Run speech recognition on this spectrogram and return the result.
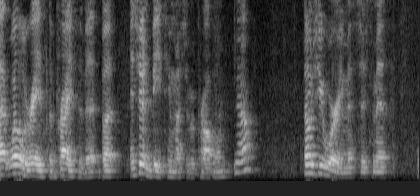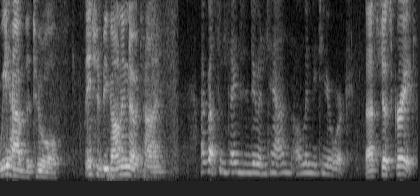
That will raise the price a bit, but it shouldn't be too much of a problem. No? Don't you worry, Mr. Smith. We have the tools. They should be gone in no time. I've got some things to do in town. I'll leave you to your work. That's just great.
